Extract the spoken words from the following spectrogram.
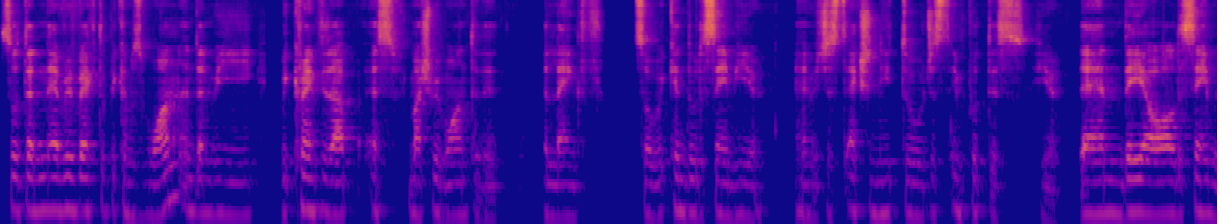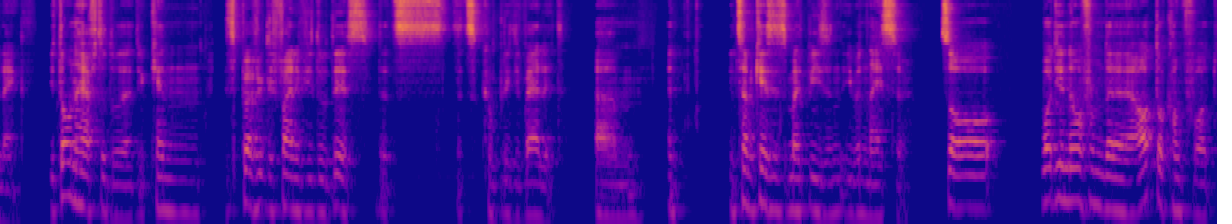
So then every vector becomes one, and then we we cranked it up as much we wanted it the length. So we can do the same here, and we just actually need to just input this here. Then they are all the same length. You don't have to do that. You can. It's perfectly fine if you do this. That's that's completely valid. Um, and in some cases, it might be even, even nicer. So what you know from the outdoor comfort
